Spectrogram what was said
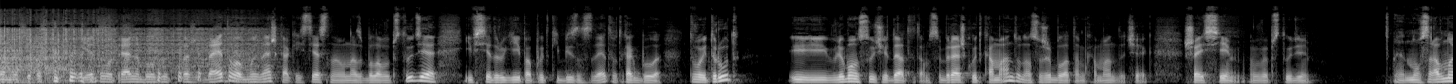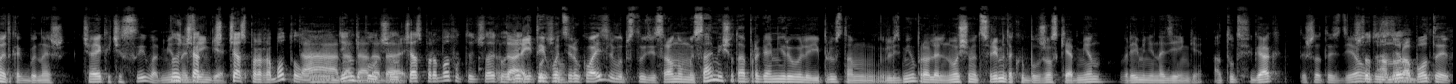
там вообще... И это вот реально было круто. До этого мы, знаешь, как, естественно, у нас была веб-студия, и все другие попытки бизнеса до этого, вот как было, твой труд, и в любом случае, да, ты там собираешь какую-то команду, у нас уже была там команда, человек 6-7 в веб-студии, но все равно это как бы, знаешь, человек и часы в обмен ну, на час, деньги. Час проработал, да, деньги да, да, получил, да, да. час проработал, ты человек Да, и ты получил. хоть и руководитель веб-студии, все равно мы сами что-то программировали, и плюс там людьми управляли. Ну, в общем, это все время такой был жесткий обмен времени на деньги. А тут фигак, ты что-то сделал, что оно сделал. работает.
